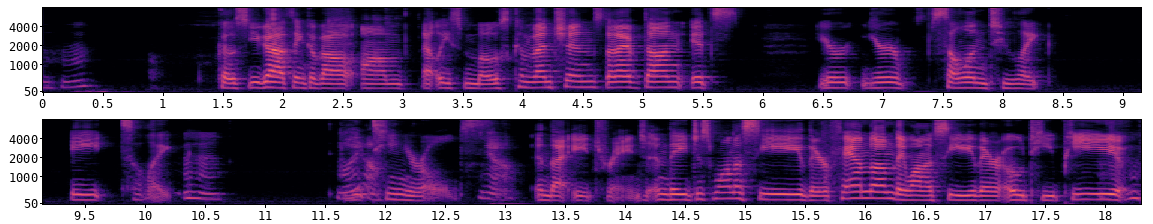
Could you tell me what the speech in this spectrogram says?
Mm-hmm. Because you gotta think about, um, at least most conventions that I've done, it's you're you're selling to like eight to like Mm-hmm. Well, yeah. eighteen year olds Yeah. in that age range, and they just want to see their fandom. They want to see their OTP,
